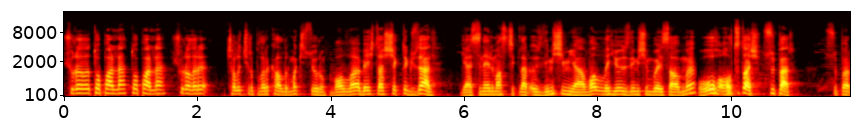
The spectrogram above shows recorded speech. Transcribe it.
Şuraları toparla toparla. Şuraları çalı çırpıları kaldırmak istiyorum. Vallahi 5 taş çıktı güzel. Gelsin elmasçıklar özlemişim ya. Vallahi özlemişim bu hesabımı. Oh 6 taş süper. Süper.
